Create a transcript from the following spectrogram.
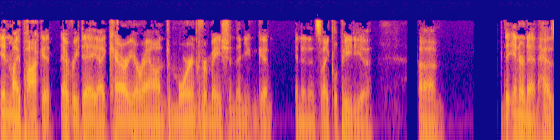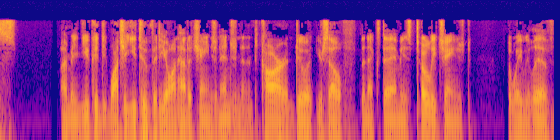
in my pocket every day, I carry around more information than you can get in an encyclopedia. Um, the internet has, I mean, you could watch a YouTube video on how to change an engine in a car and do it yourself the next day. I mean, it's totally changed the way we live.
